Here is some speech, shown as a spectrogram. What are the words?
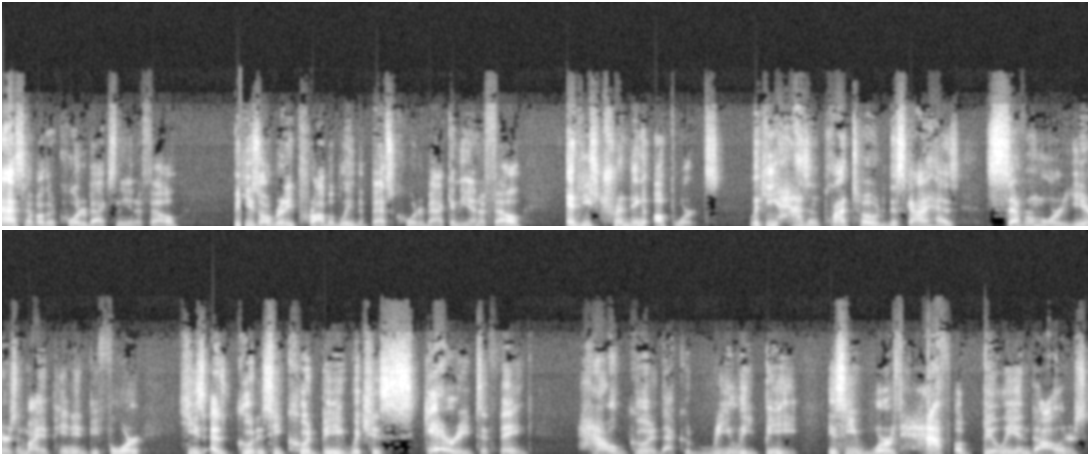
as have other quarterbacks in the NFL. But he's already probably the best quarterback in the NFL, and he's trending upwards. Like he hasn't plateaued. This guy has several more years, in my opinion, before he's as good as he could be, which is scary to think how good that could really be. Is he worth half a billion dollars?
